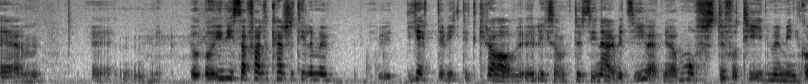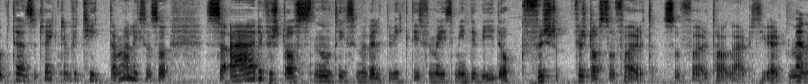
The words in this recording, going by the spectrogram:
um, um, och i vissa fall kanske till och med jätteviktigt krav liksom, till sin arbetsgivare att nu jag måste få tid med min kompetensutveckling. För tittar man liksom så, så är det förstås någonting som är väldigt viktigt för mig som individ och för, förstås som företag, som företag och arbetsgivare. Men,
